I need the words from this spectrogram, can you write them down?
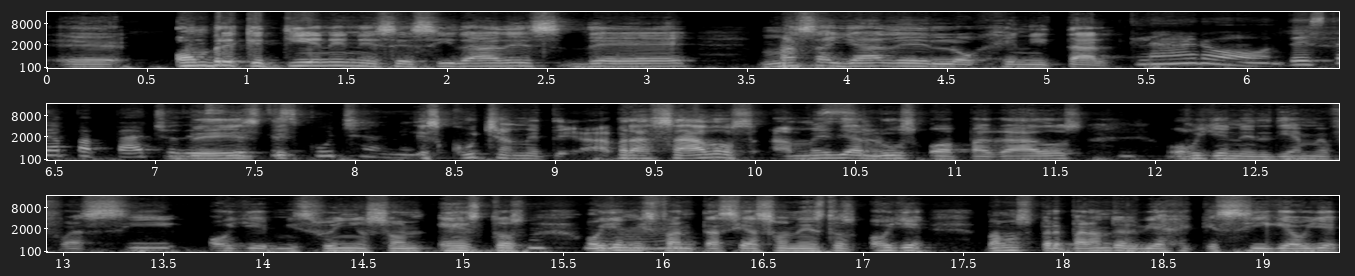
eh, hombre que tiene necesidades de más allá de lo genital. Claro, de este apapacho, de, este, escúchame. Escúchame, abrazados a media luz o apagados. Oye, en el día me fue así. Oye, mis sueños son estos. Oye, mis fantasías son estos. Oye, vamos preparando el viaje que sigue. Oye,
